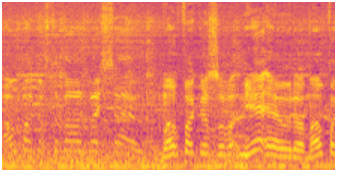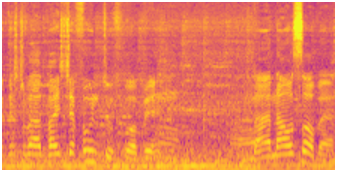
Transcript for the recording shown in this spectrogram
Małpa kosztowała 20 euro. Małpa kosztowała, nie euro, małpa kosztowała 20 funtów, chłopie. Na, na osobę.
